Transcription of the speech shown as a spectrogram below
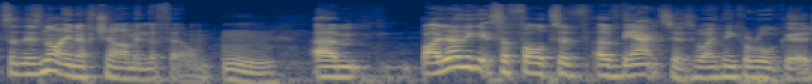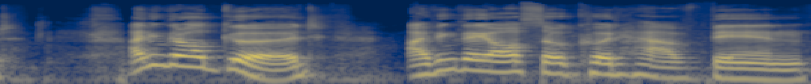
so there's not enough charm in the film. Um, but I don't think it's a fault of, of the actors, who I think are all good. I think they're all good. I think they also could have been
